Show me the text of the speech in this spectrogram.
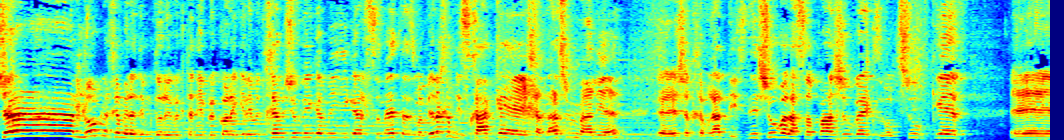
שלום לכם ילדים גדולים וקטנים בכל הגילים איתכם שוב יגאל מיגאל סמט אז מביא לכם משחק אה, חדש ומעניין אה, של חברת דיסני. שוב על הספה שוב Xbox שוב כיף. אה,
